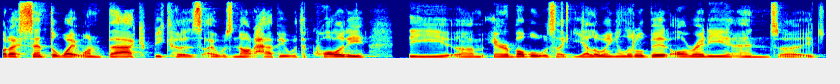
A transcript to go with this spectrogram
but I sent the white one back because I was not happy with the quality the um, air bubble was like yellowing a little bit already, and uh, it,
